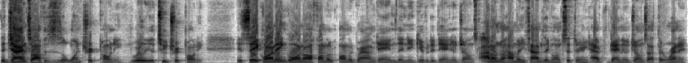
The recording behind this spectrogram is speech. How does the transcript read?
the Giants' offense is a one-trick pony, really a two-trick pony. If Saquon ain't going off on the on the ground game, then you give it to Daniel Jones. I don't know how many times they're going to sit there and have Daniel Jones out there running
